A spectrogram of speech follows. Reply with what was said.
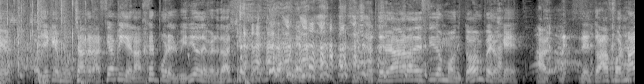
Que- oye, que muchas gracias, Miguel Ángel, por el vídeo, de verdad. Si yo, si yo te lo he agradecido un montón, pero que. a- de, de todas formas,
